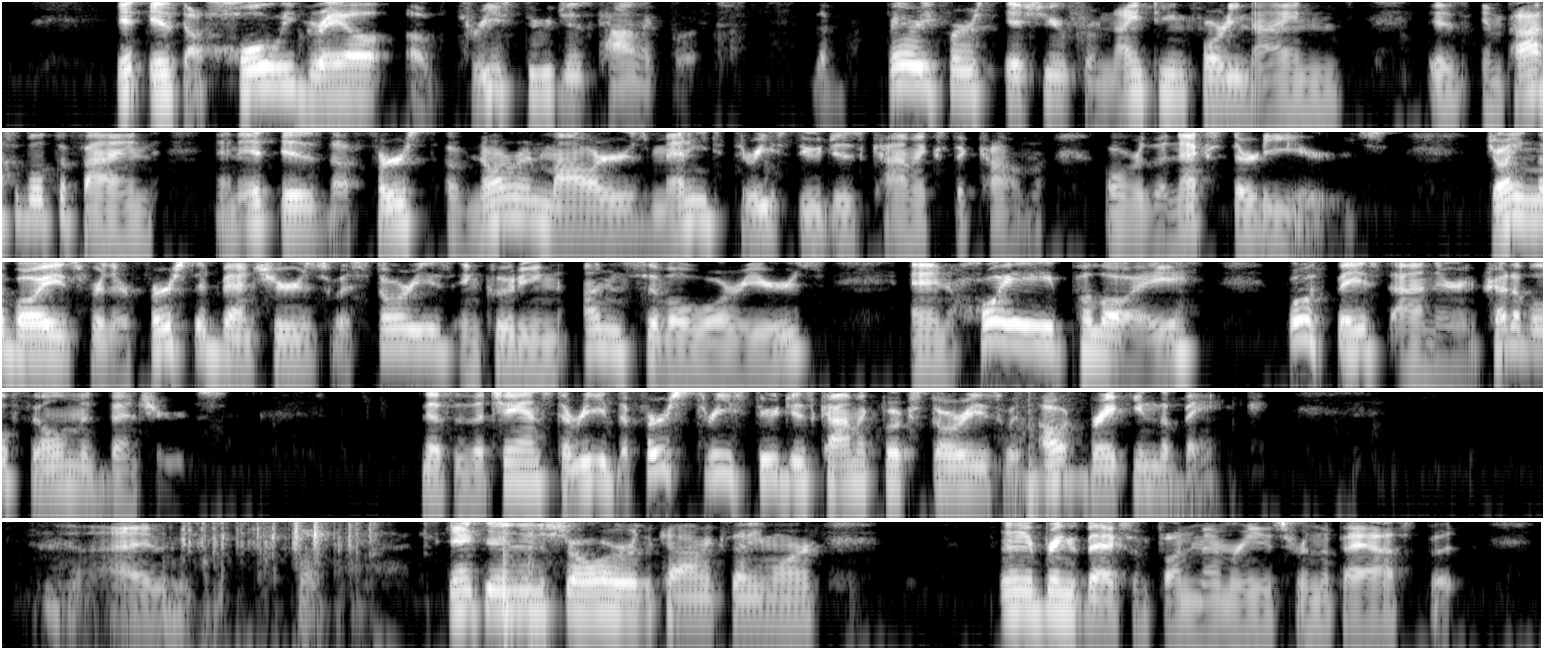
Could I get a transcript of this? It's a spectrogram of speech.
It is the holy grail of Three Stooges comic books. The very first issue from 1949 is impossible to find, and it is the first of Norman Maurer's many Three Stooges comics to come over the next 30 years. Join the boys for their first adventures with stories including Uncivil Warriors and Hoi Polloi, both based on their incredible film adventures. This is a chance to read the first Three Stooges comic book stories without breaking the bank. I can't get into the show or the comics anymore. And it brings back some fun memories from the past, but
